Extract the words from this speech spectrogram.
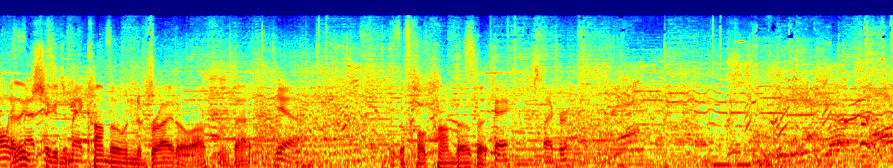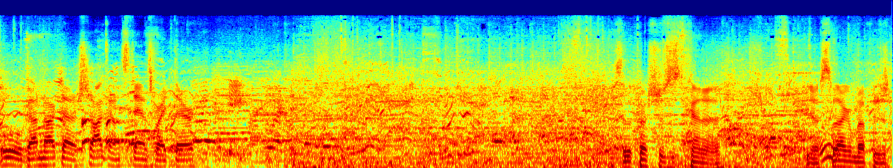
only I think managed she could make. combo into Bridal off of that, Yeah. Like a full combo, but Okay, sniper. Ooh, got knocked out of shotgun stance right there. so the pressure's just kind of, you know, Swagger Muffin just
